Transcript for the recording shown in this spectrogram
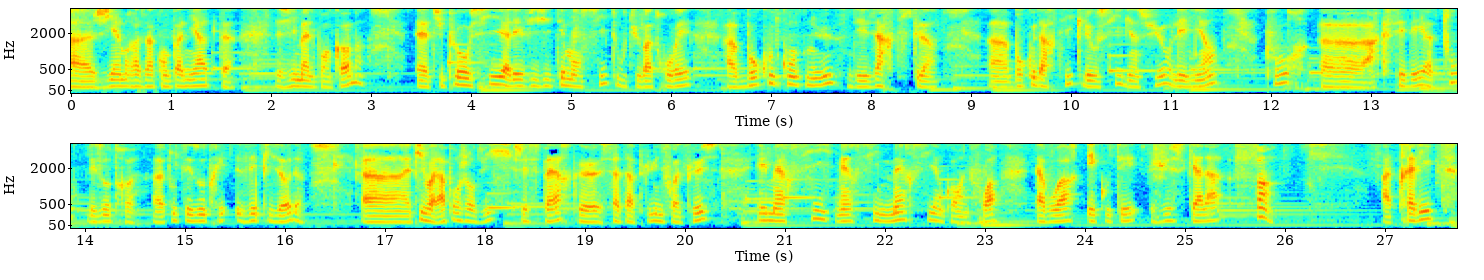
jmrazacompagnat.gmail.com tu peux aussi aller visiter mon site où tu vas trouver beaucoup de contenu, des articles, beaucoup d'articles et aussi bien sûr les liens pour euh, accéder à tous les autres, toutes les autres épisodes. Euh, et puis voilà pour aujourd'hui. J'espère que ça t'a plu une fois de plus. Et merci, merci, merci encore une fois d'avoir écouté jusqu'à la fin. À très vite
